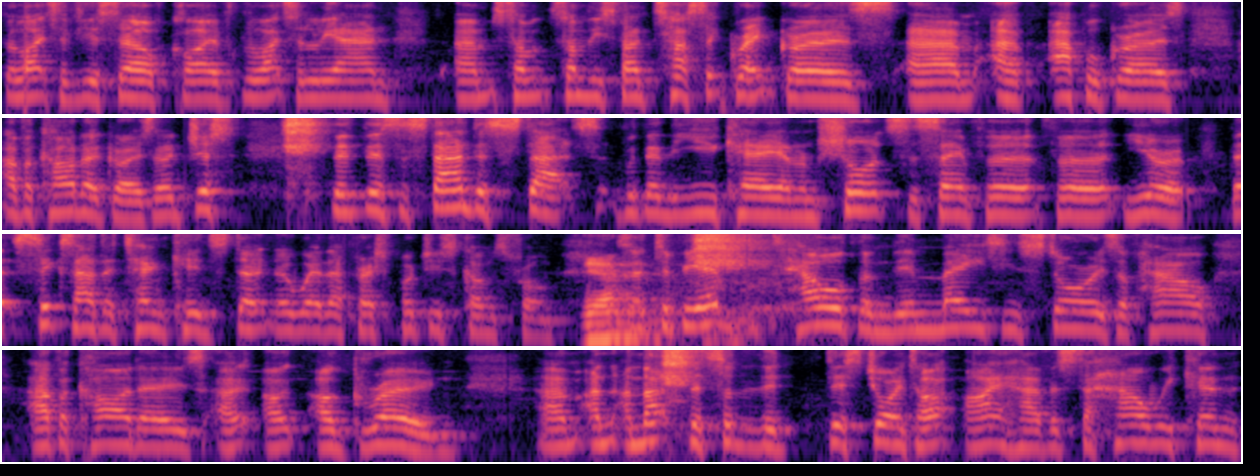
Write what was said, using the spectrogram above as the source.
the likes of yourself, Clive, the likes of Lianne, um, some some of these fantastic grape growers, um, apple growers, avocado growers. And just there's the standard stats within the UK, and I'm sure it's the same for for Europe. That six out of ten kids don't know where their fresh produce comes from. Yeah. So to be able to tell them the amazing stories of how avocados are, are, are grown um, and, and that's the sort of the disjoint I, I have as to how we can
